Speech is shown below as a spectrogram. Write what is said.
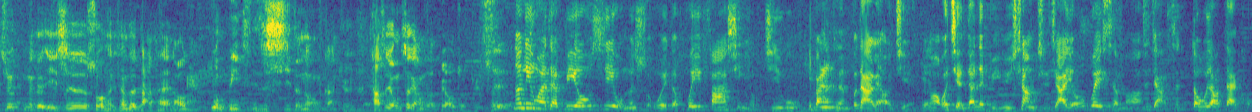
就醛。那个意思就是说，很像在打开，然后用鼻子一直吸的那种感觉。它是用这样的标准去测的。。是那另外在 VOC 我们所谓的挥发性有机物，一般人可能不大了解对。好，我简单的比喻，像指甲油，为什么指甲师都要戴口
